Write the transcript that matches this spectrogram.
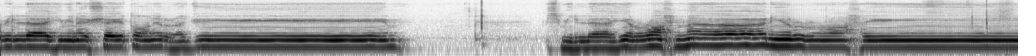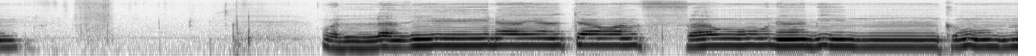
بالله من الشيطان الرجيم. بسم الله الرحمن الرحيم. والذين يتوفون منكم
